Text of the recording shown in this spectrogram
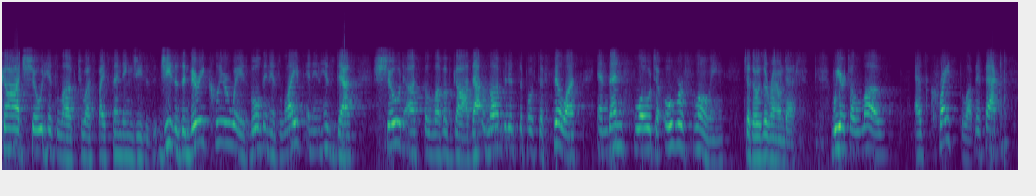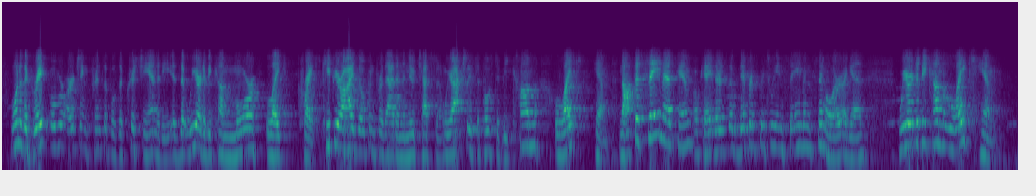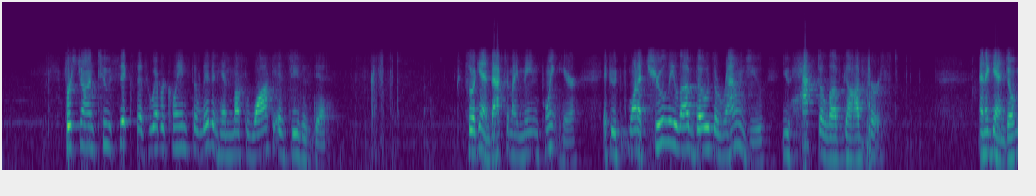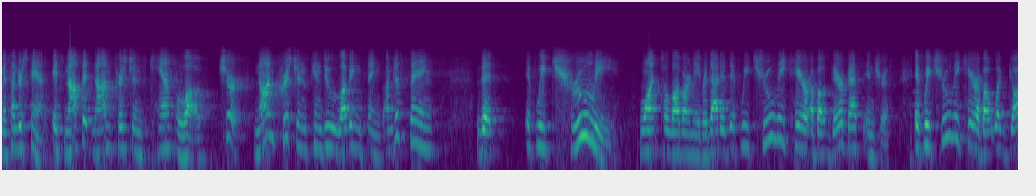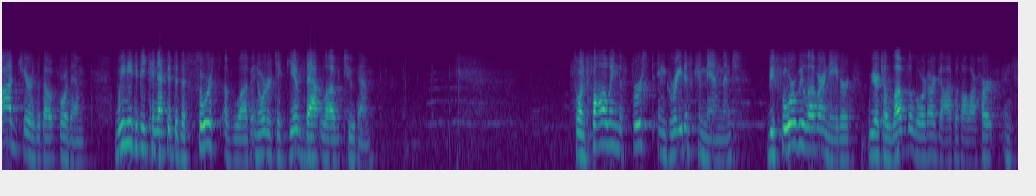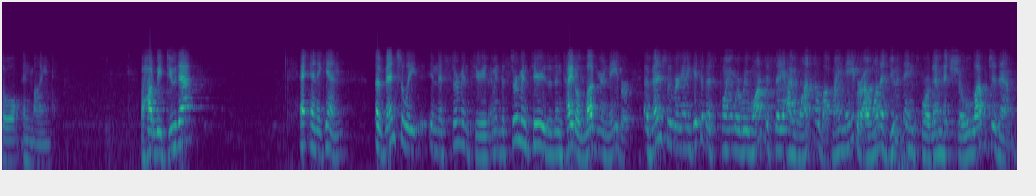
God showed his love to us by sending Jesus. Jesus, in very clear ways, both in his life and in his death, showed us the love of God. That love that is supposed to fill us and then flow to overflowing to those around us. We are to love as Christ loved. In fact, one of the great overarching principles of Christianity is that we are to become more like Christ. Keep your eyes open for that in the New Testament. We're actually supposed to become like Him. Not the same as Him, okay? There's the difference between same and similar again. We are to become like Him. 1 John 2 6 says, Whoever claims to live in Him must walk as Jesus did. So, again, back to my main point here. If you want to truly love those around you, you have to love God first. And again, don't misunderstand. It's not that non Christians can't love. Sure, non Christians can do loving things. I'm just saying that if we truly want to love our neighbor, that is, if we truly care about their best interests, if we truly care about what God cares about for them, we need to be connected to the source of love in order to give that love to them. So, in following the first and greatest commandment, before we love our neighbor, we are to love the Lord our God with all our heart and soul and mind. But how do we do that? And, again, eventually in this sermon series, I mean, the sermon series is entitled Love Your Neighbor. Eventually, we're going to get to this point where we want to say, I want to love my neighbor. I want to do things for them that show love to them.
